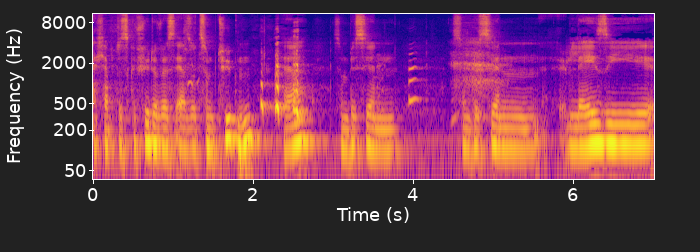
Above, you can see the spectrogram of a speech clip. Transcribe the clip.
Ich habe das Gefühl, du wirst eher so zum Typen. ja? So ein bisschen. So ein bisschen lazy,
